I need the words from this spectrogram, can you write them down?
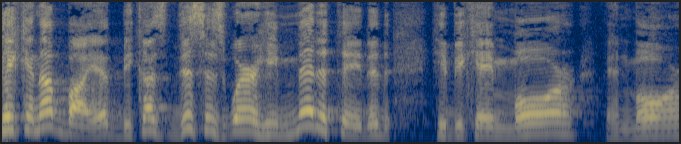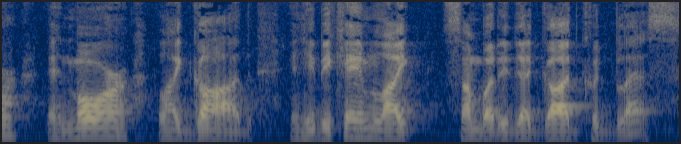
taken up by it, because this is where he meditated, he became more and more and more like God. And he became like somebody that God could bless.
